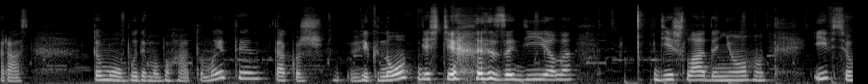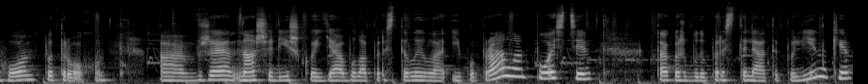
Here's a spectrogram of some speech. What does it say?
раз. Тому будемо багато мити. Також вікно я ще задіяла, дійшла до нього, і всього потроху. А вже наше ліжко я була перестелила і попрала постіль. Також буду перестеляти полінки.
